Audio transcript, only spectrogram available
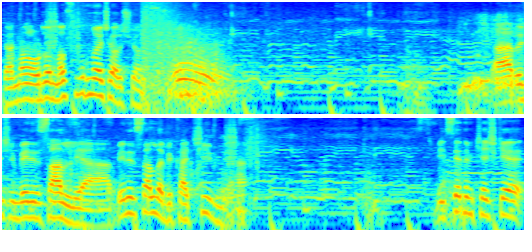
Sen bana orada nasıl vurmaya çalışıyorsun? Oo. Kardeşim beni sal ya. Beni sal da bir kaçayım ya. Bilseydim keşke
